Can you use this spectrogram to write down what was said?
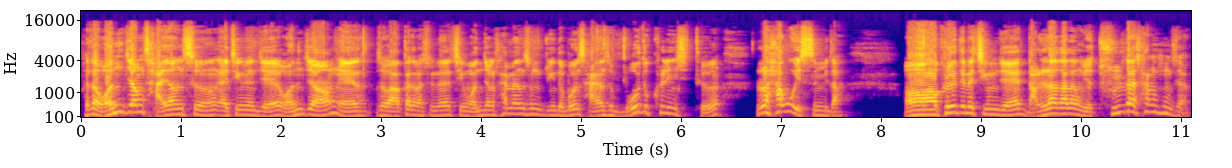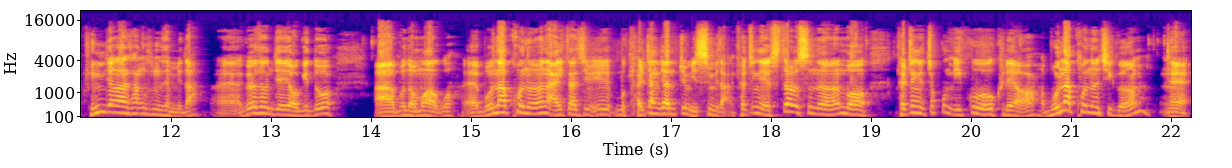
그래서 원정 4연승, 예, 지금 현재 원정, 예, 저 아까도 말씀드린 지금 원정 3연승 중인데 모든 4연승 모두 클린시트를 하고 있습니다. 어, 그렇기 때문에 지금 이제 날라가다 보니 둘다 상승세야. 굉장한 상승세입니다. 예, 그래서 이제 여기도 아, 뭐 넘어가고, 예, 모나코는 아직까지 뭐 결장전 좀 있습니다. 결정전, 스트라우스는 뭐 결정전 조금 있고 그래요. 모나코는 지금, 예,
